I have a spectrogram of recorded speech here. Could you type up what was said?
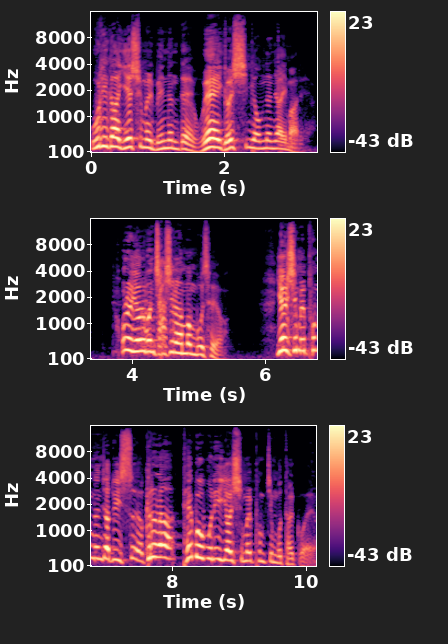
우리가 예수님을 믿는데 왜 열심이 없느냐 이 말이에요. 오늘 여러분 자신을 한번 보세요. 열심을 품는 자도 있어요. 그러나 대부분이 열심을 품지 못할 거예요.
